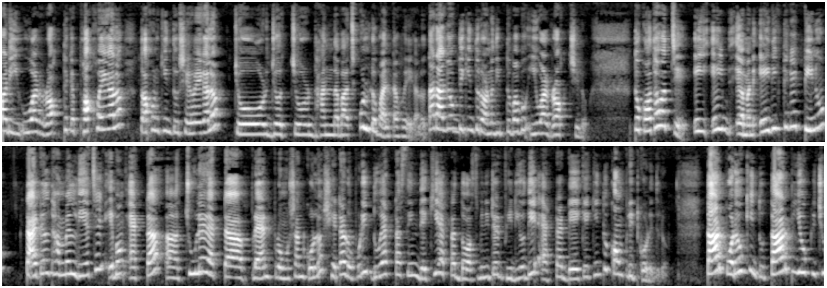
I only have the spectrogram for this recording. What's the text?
বাড়ি ইউ আর রক থেকে ফক হয়ে গেল, তখন কিন্তু সে হয়ে গেল চোর, জোচ্চোর, ধান্দাবাজ উল্টো পাল্টা হয়ে গেল। তার আগে অবধি কিন্তু রণদীপ্ত বাবু ইউ আর রক ছিল। তো কথা হচ্ছে, এই এই মানে এই দিক থেকে টিনু টাইটেল থাম্বেল দিয়েছে এবং একটা চুলের একটা ব্র্যান্ড প্রমোশন করল। সেটার উপরই দু একটা সিন দেখিয়ে একটা দশ মিনিটের ভিডিও দিয়ে একটা ডেকে কিন্তু কমপ্লিট করে দিল। তারপরেও কিন্তু তার প্রিয় কিছু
